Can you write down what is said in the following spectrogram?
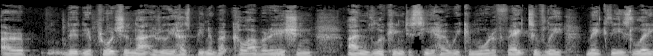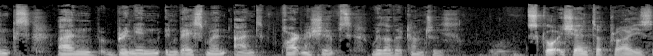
our the, the approach in that really has been about collaboration and looking to see how we can more effectively make these links and bring in investment and partnerships with other countries. Scottish Enterprise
